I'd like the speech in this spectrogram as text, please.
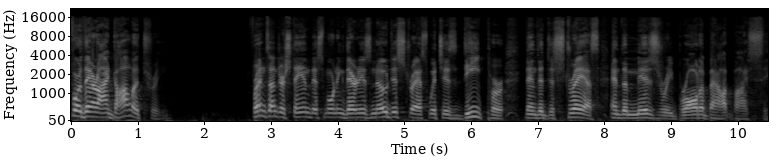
for their idolatry. Friends, understand this morning there is no distress which is deeper than the distress and the misery brought about by sin.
